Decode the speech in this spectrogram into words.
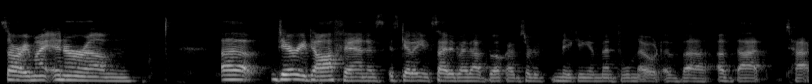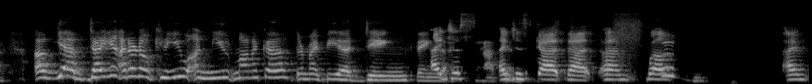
Sorry, my inner um uh Derrida fan is is getting excited by that book. I'm sort of making a mental note of uh of that text. Um yeah, Diane, I don't know. Can you unmute Monica? There might be a ding thing. I just, I just got that. Um, well, I'm,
